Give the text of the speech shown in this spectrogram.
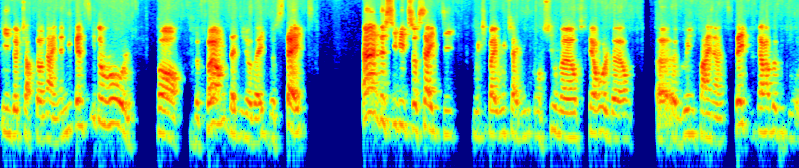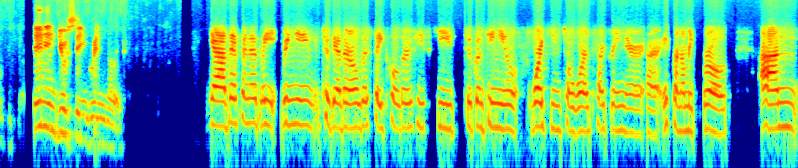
in the chapter nine, and you can see the role for the firms that innovate, the state, and the civil society, which by which I mean consumers, shareholders, uh, green finance. They have a big role in inducing green innovation. Yeah, definitely bringing together all the stakeholders is key to continue working towards a greener uh, economic growth. And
